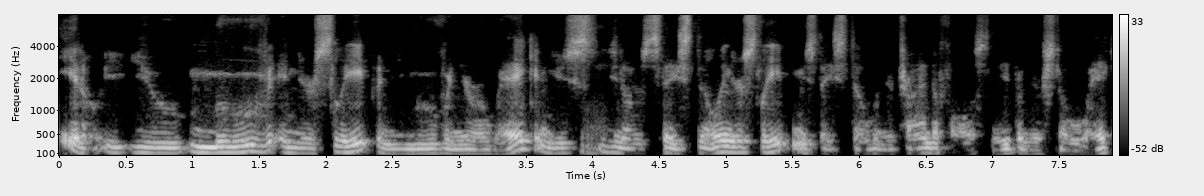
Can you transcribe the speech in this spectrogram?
you know you move in your sleep and you move when you're awake and you you know stay still in your sleep and you stay still when you're trying to fall asleep and you're still awake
